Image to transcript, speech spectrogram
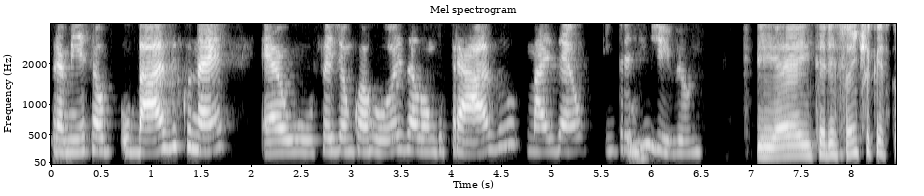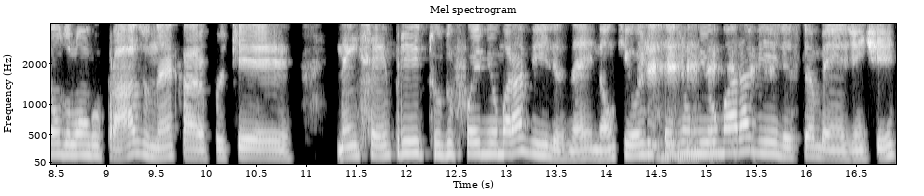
para mim esse é o, o, básico, né? É o feijão com arroz a longo prazo, mas é o imprescindível. E é interessante a questão do longo prazo, né, cara? Porque nem sempre tudo foi mil maravilhas, né? E não que hoje sejam mil maravilhas também. A gente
